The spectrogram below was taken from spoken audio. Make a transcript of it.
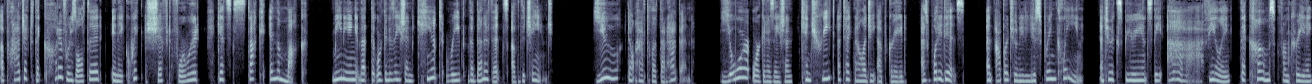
a project that could have resulted in a quick shift forward gets stuck in the muck meaning that the organization can't reap the benefits of the change. You don't have to let that happen. Your organization can treat a technology upgrade as what it is an opportunity to spring clean and to experience the ah feeling that comes from creating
